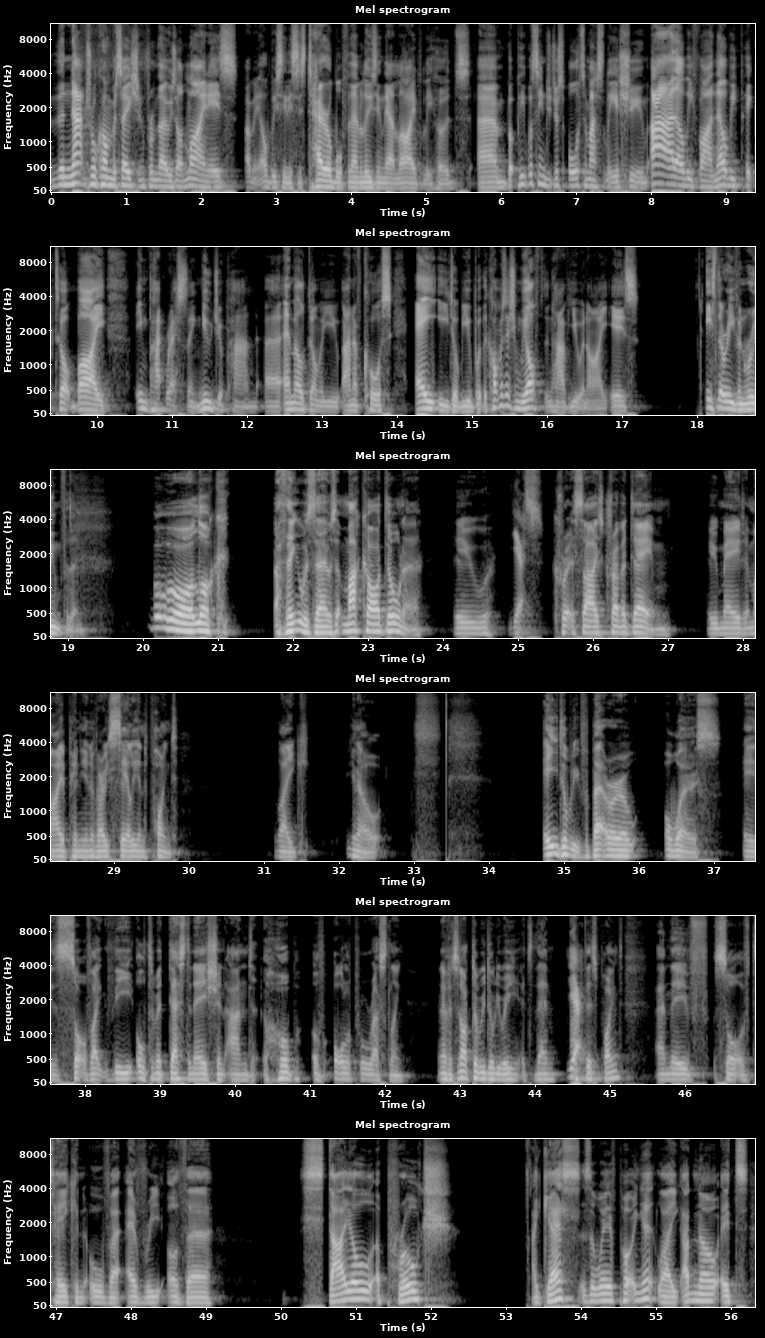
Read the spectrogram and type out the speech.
the natural conversation from those online is I mean, obviously, this is terrible for them losing their livelihoods, um, but people seem to just automatically assume, ah, they'll be fine. They'll be picked up by Impact Wrestling, New Japan, uh, MLW, and of course, AEW. But the conversation we often have, you and I, is is there even room for them? Oh, look, I think it was uh, was it Matt Cardona who yes criticized Trevor Dame who made, in my opinion, a very salient point. Like, you know, AEW, for better or, or worse, is sort of like the ultimate destination and hub of all of pro wrestling. And if it's not WWE, it's them Yeah. at this point. And they've sort of taken over every other style, approach, I guess, is a way of putting it. Like, I don't know, it's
